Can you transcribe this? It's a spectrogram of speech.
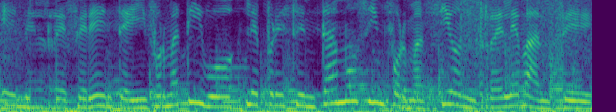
En el referente informativo le presentamos información relevante.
